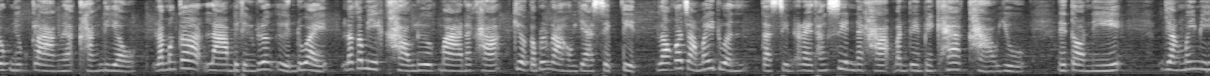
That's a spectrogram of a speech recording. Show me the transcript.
ยกนิ้วกลางนะครั้งเดียว แล้วมันก็ลามไปถึงเรื่องอื่นด้วย แล้วก็มีข่าวลือมานะคะ เกี่ยวกับเรื่องราวของยาเสพติด เราก็จะไม่ด่วนตัดสินอะไรทั้งสิ้นนะคะ มันเป็นเพียงแค่ข่าวอยู่ ในตอนนี้ยังไม่มี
